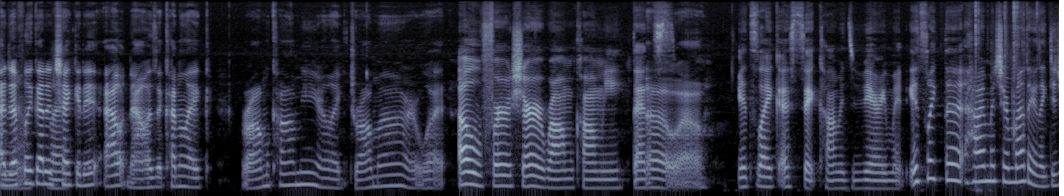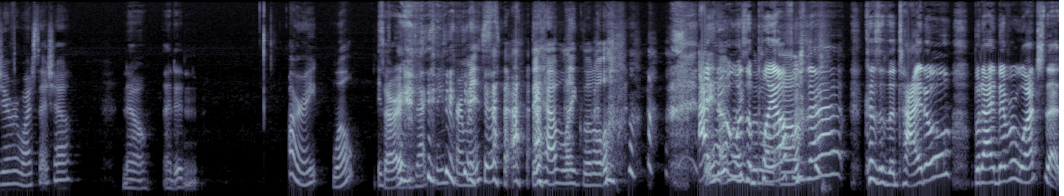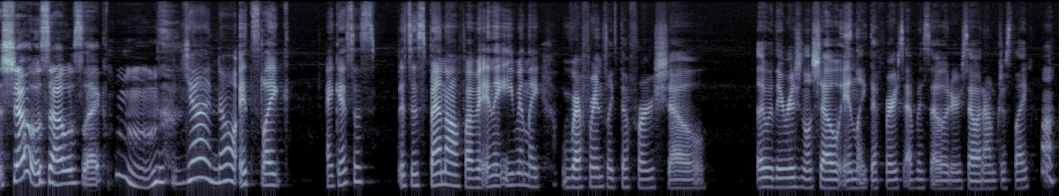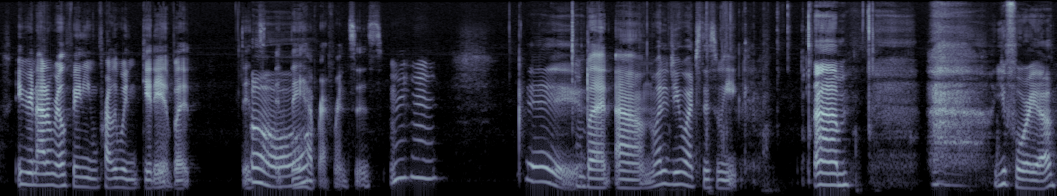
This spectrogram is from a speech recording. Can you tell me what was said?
I Yeah, definitely got to but- check it out now. Is it kind of like rom commy or like drama or what? oh for sure rom commy. That's Oh wow. it's like a sitcom. It's very much. It's like the How I Met Your Mother. Like, did you ever watch that show? No, I didn't. All right, well, it's Sorry. the exact same premise. they have like little. I knew it was like, a little, playoff um, of that because of the title, but I never watched that show, so I was like, hmm. Yeah, no, it's like I guess it's it's a spinoff of it, and they even like reference like the first show, or the original show in like the first episode or so, and I'm just like, huh. If you're not a real fan, you probably wouldn't get it, but it's it, they have references. hmm Hey. But um, what did you watch this week? Um, Euphoria.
